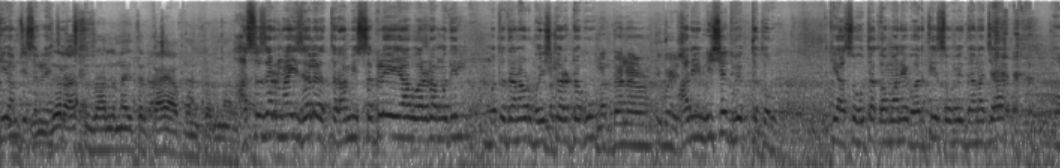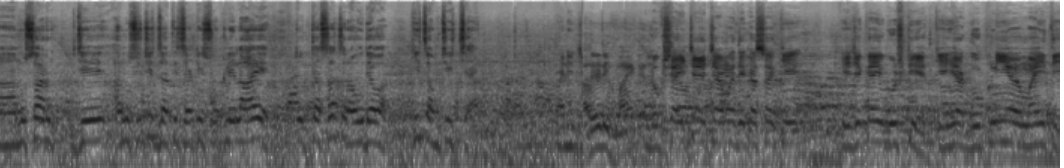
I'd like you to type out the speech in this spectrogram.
ही आमची सगळ्यांची असं. झालं नाही तर काय आपण करणार? असं जर नाही झालं तर आम्ही सगळे या वार्डामधील मतदानावर बहिष्कार टाकू आणि निषेध व्यक्त करू की असं होता कामा नये भारतीय संविधानाच्या नुसार जे अनुसूचित जातीसाठी सुटलेला आहे तो तसाच राहू द्यावा हीच आमची इच्छा आहे. आणि लोकशाहीच्या याच्यामध्ये कसं की हे जे काही गोष्टी आहेत की ह्या गोपनीय माहिती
